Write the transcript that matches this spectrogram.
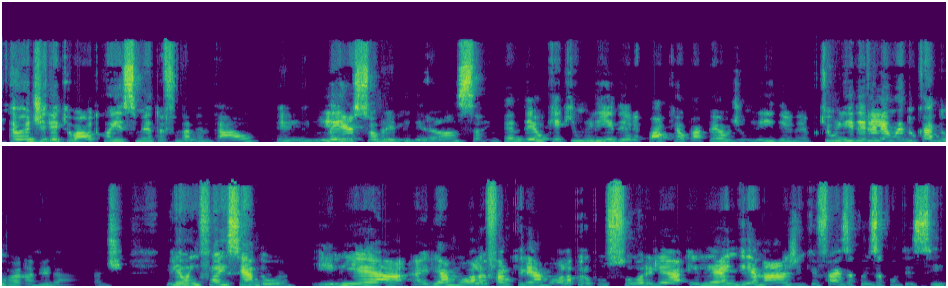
Então, eu diria que o autoconhecimento é fundamental, é, ler sobre liderança, entender o que, que um líder, qual que é o papel de um líder, né? Porque o líder, ele é um educador, na verdade. Ele é um influenciador. Ele é a, ele é a mola, eu falo que ele é a mola propulsora, ele é a, ele é a engrenagem que faz a coisa acontecer.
